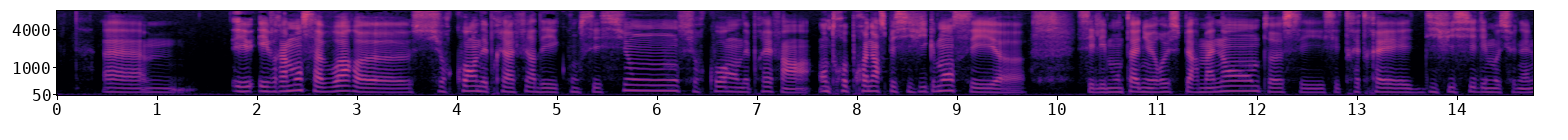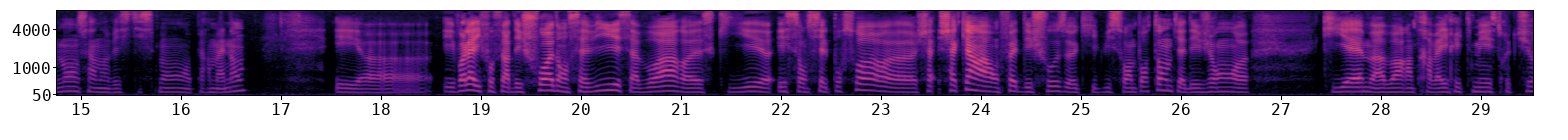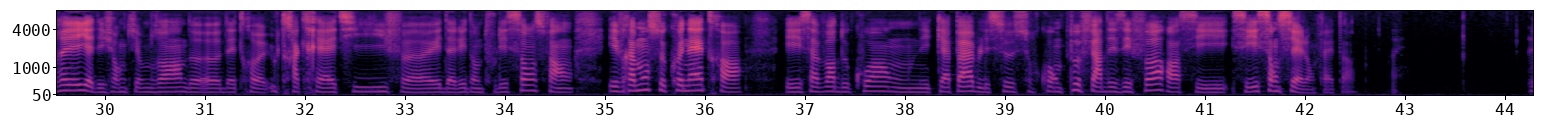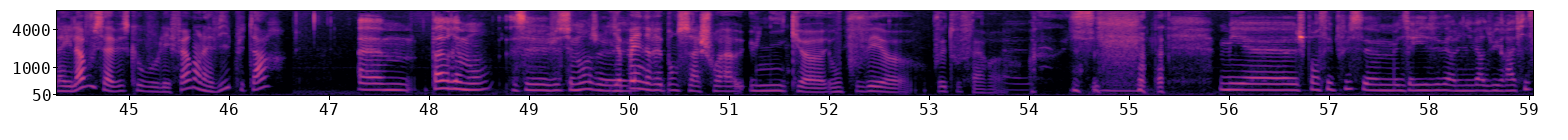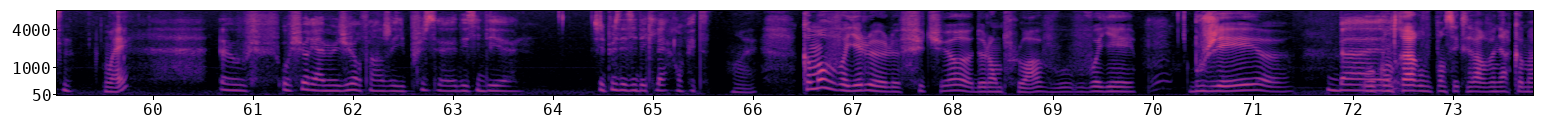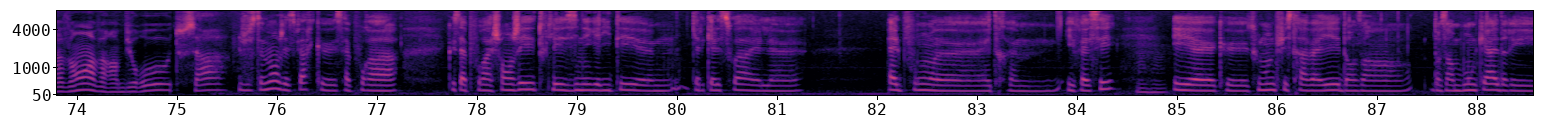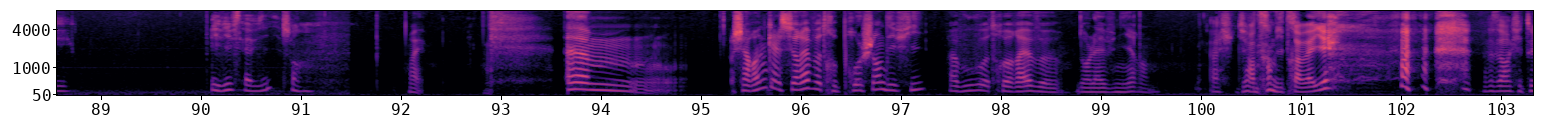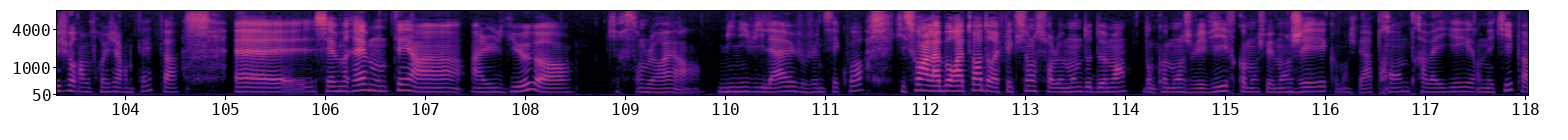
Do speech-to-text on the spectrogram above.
et, vraiment savoir euh, sur quoi on est prêt à faire des concessions, sur quoi on est prêt. Enfin, entrepreneur spécifiquement, c'est euh, les montagnes russes permanentes, c'est très très difficile émotionnellement, c'est un investissement permanent. Et, euh, et, voilà, il faut faire des choix dans sa vie et savoir ce qui est essentiel pour soi. chacun a en fait des choses qui lui sont importantes. Il y a des gens qui aiment avoir un travail rythmé et structuré. Il y a des gens qui ont besoin d'être ultra créatifs euh, et d'aller dans tous les sens. Enfin, et vraiment se connaître euh, et savoir de quoi on est capable et ce sur quoi on peut faire des efforts, hein, c'est essentiel en fait. Hein. Laïla, vous savez ce que vous voulez faire dans la vie plus tard? Euh, Pas vraiment. Justement, je... Il n'y a pas une réponse à choix unique. Vous pouvez, vous pouvez tout faire ici. Mais euh, je pensais plus euh, me diriger vers l'univers du graphisme. Ouais. Euh, au, fur et à mesure, enfin, j'ai plus des idées, j'ai plus des idées claires en fait. Ouais. Comment vous voyez le, futur de l'emploi? Vous, vous voyez bouger bah, Ou au contraire, vous pensez que ça va revenir comme avant, avoir un bureau, tout ça? Justement, j'espère que ça pourra que ça pourra changer toutes les inégalités, quelles qu'elles soient. Elles, elles pourront euh, être euh, effacées mhm. et euh, que tout le monde puisse travailler dans un, dans un bon cadre et, et vivre sa vie. Ouais. Sharon, quel serait votre prochain défi? À vous, votre rêve dans l'avenir? Ah, Je suis déjà en train d'y travailler. j'ai toujours un projet en tête. Euh, j'aimerais monter un, lieu euh, qui ressemblerait à un mini village ou je ne sais quoi, qui soit un laboratoire de réflexion sur le monde de demain. Donc comment je vais vivre, comment je vais manger, comment je vais apprendre, travailler en équipe.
